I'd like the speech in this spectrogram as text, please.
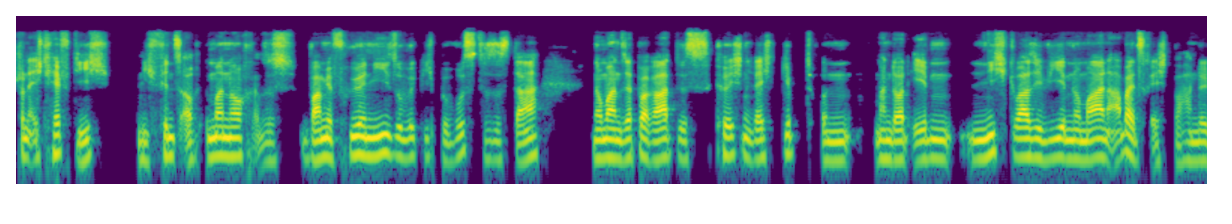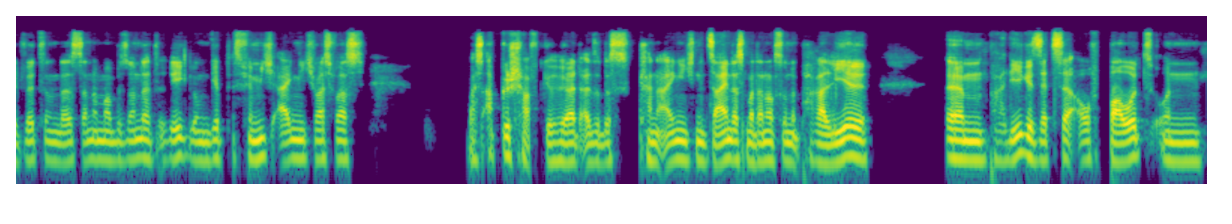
schon echt heftig. Und ich finde es auch immer noch, also es war mir früher nie so wirklich bewusst, dass es da nochmal ein separates Kirchenrecht gibt und man dort eben nicht quasi wie im normalen Arbeitsrecht behandelt wird, sondern dass es dann nochmal besondere Regelungen gibt, ist für mich eigentlich was, was, was abgeschafft gehört. Also das kann eigentlich nicht sein, dass man dann noch so eine Parallel, ähm, Parallelgesetze aufbaut und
